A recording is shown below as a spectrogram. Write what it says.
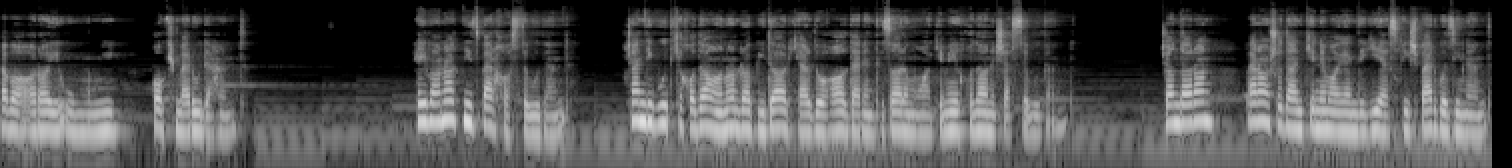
و با آرای عمومی حکم برو دهند. حیوانات نیز برخواسته بودند. چندی بود که خدا آنان را بیدار کرد و حال در انتظار محاکمه خدا نشسته بودند. جانداران بران شدند که نمایندگی از خیش برگزینند.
